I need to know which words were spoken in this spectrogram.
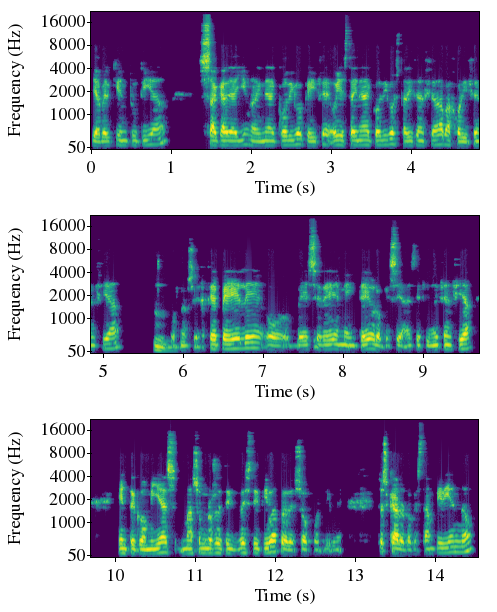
y a ver quién tu tía saca de allí una línea de código que dice, oye, esta línea de código está licenciada bajo licencia, Mm. pues no sé, GPL o BSD, MIT o lo que sea. Es decir, una licencia, entre comillas, más o menos restri- restrictiva, pero de software libre. Entonces, claro, lo que están pidiendo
